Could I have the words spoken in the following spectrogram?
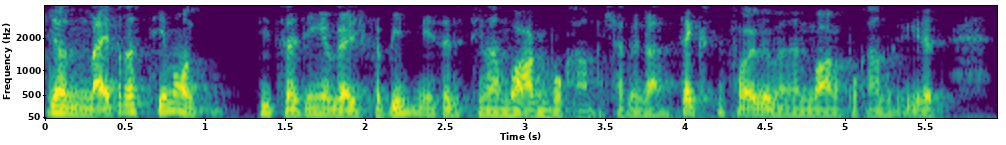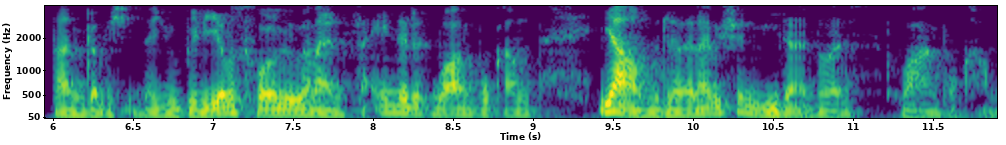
Ja, ein weiteres Thema, und die zwei Dinge werde ich verbinden, ist ja das Thema Morgenprogramm. Ich habe in der sechsten Folge über mein Morgenprogramm geredet, dann, glaube ich, in der Jubiläumsfolge über mein verändertes Morgenprogramm. Ja, und mittlerweile habe ich schon wieder ein neues Morgenprogramm.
